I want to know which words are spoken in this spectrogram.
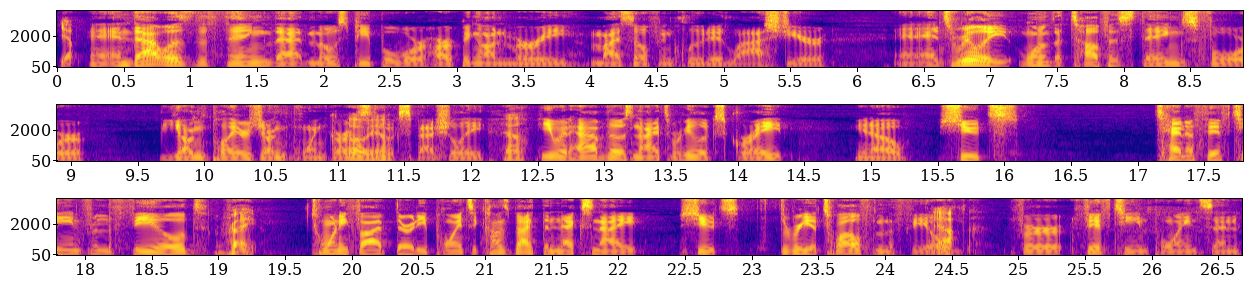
Yep. And, that was the thing that most people were harping on Murray, myself included, last year. And it's really one of the toughest things for young players, young point guards, Oh, to yeah. especially. Yeah. He would have those nights where he looks great, you know, shoots 10 of 15 from the field, Right. 25, 30 points. It comes back the next night, shoots 3 of 12 from the field Yeah. for 15 points and,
